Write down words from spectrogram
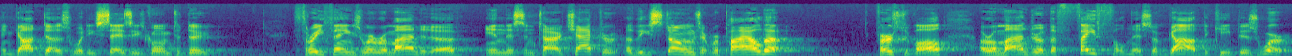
and God does what He says He's going to do. Three things we're reminded of in this entire chapter of these stones that were piled up. First of all, a reminder of the faithfulness of God to keep His word.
